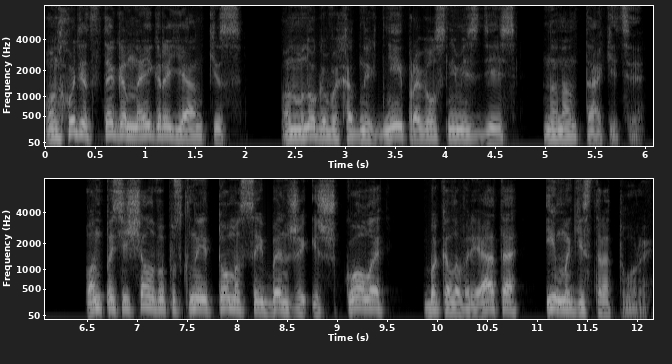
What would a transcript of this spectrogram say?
Он ходит с Тегом на игры Янкис. Он много выходных дней провел с ними здесь, на Нантакете. Он посещал выпускные Томаса и Бенджи из школы, бакалавриата и магистратуры.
